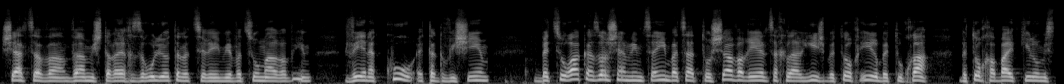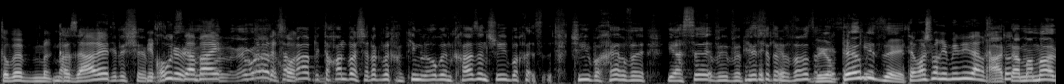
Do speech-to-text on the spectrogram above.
שהצבא והמשטרה יחזרו להיות על הצירים, יבצעו מערבים וינקו את הכבישים בצורה כזו שהם נמצאים בצד. תושב אריאל צריך להרגיש בתוך עיר בטוחה, בתוך הבית, כאילו מסתובב במרכז הארץ, מחוץ אוקיי, לבית. אבל רגע, נכון. הצבא, הביטחון והשב"כ מחכים לאורן חזן שהוא ייבחר- שהוא ייבחר ויעשה, ויבקש את. הדבר הזה? ויותר. מזה, אתם ממש מרימים לי להנחתות. אתה ממש,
